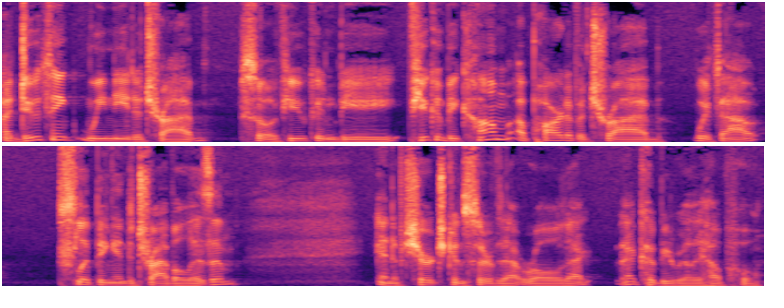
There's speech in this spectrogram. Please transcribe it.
I do think we need a tribe. So if you can be if you can become a part of a tribe without slipping into tribalism, and if church can serve that role, that that could be really helpful.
